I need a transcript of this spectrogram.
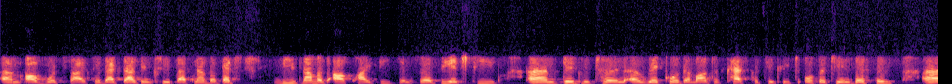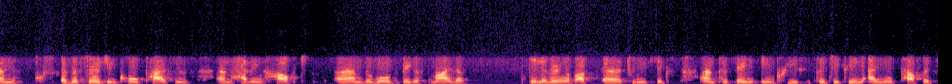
um, of Woodside. So that does include that number, but these numbers are quite decent. So BHP um, did return a record amount of cash, particularly to, also to investors. Um, the surge in coal prices um, having helped um, the world's biggest miner delivering about uh, 26 um, percent increase, particularly in annual profits.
